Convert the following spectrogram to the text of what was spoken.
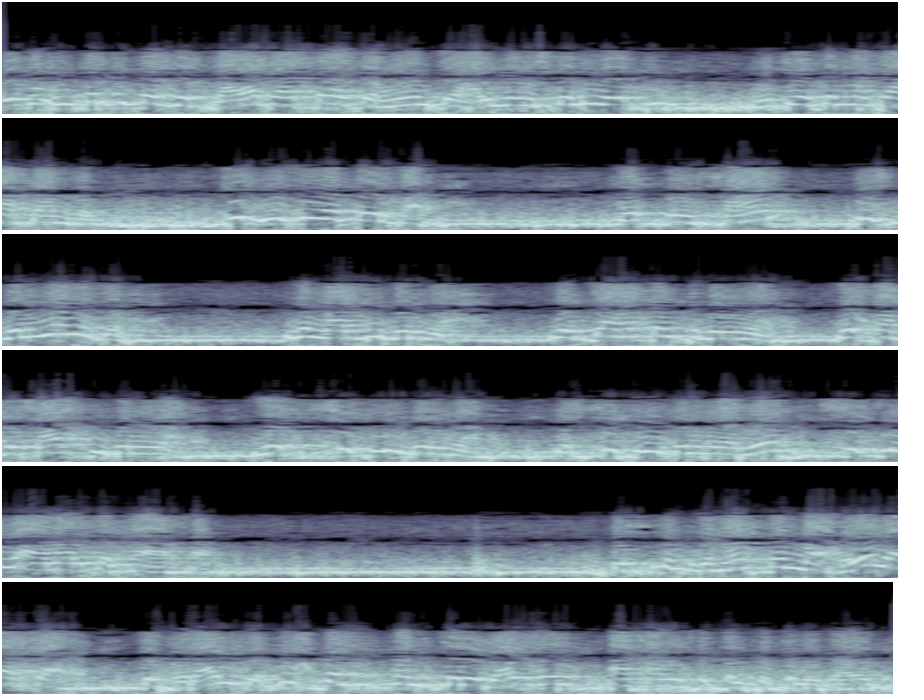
لیکن اوپر کی طرف جب جایا جاتا ہے تو ہمیں چڑھائی میں مشکل ہی ہوتی، نیچے اترنا کیا آسان ہوتا پھر دوسری ایک اور بات ہے کہ انسان اس دنیا میں جو ہے، یہ مادی دنیا ہے، یہ چاہتوں کی دنیا ہے، یہ خواہشات کی دنیا ہے، یہ شکلی دنیا ہے۔ اس شکلی دنیا میں شکلی آمال کرنا آسان اس میں یہاں سے ماحول ایسا ہے کہ برائی کے دکھ پر جتنا بھی چلے جاؤ گے، آسانی سے چلتے چلے جاؤ گے۔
